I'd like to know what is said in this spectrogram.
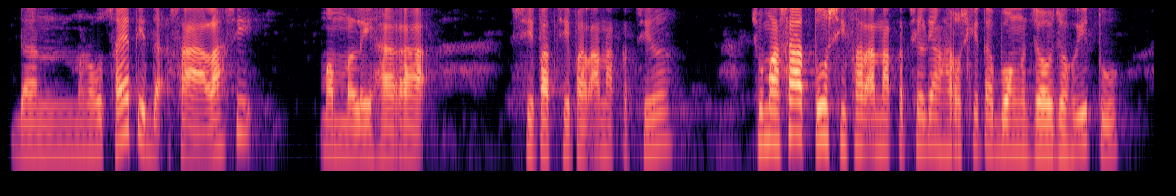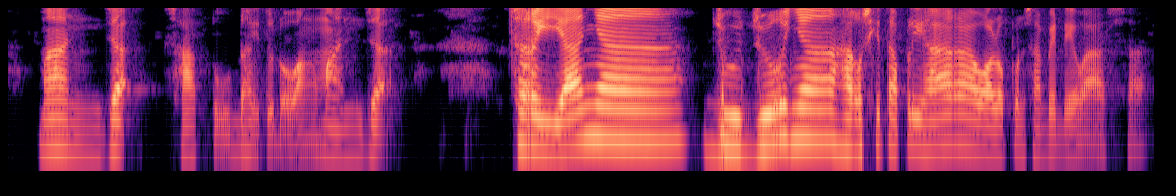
Dan menurut saya tidak salah sih memelihara sifat-sifat anak kecil. Cuma satu sifat anak kecil yang harus kita buang jauh-jauh itu manja. Satu udah itu doang manja. Cerianya jujurnya harus kita pelihara walaupun sampai dewasa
